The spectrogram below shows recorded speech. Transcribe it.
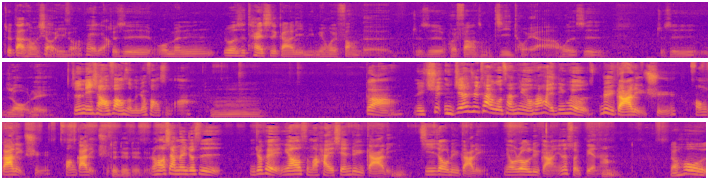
就大同小异咯。配料就是我们如果是泰式咖喱里面会放的，就是会放什么鸡腿啊，或者是就是肉类，就是你想要放什么就放什么啊。嗯，对啊，你去你今天去泰国餐厅的话，它一定会有绿咖喱区、红咖喱区、黄咖喱区。对对对对。然后下面就是。你就可以，你要什么海鲜绿咖喱、鸡肉绿咖喱、牛肉绿咖喱，那随便啊。然后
